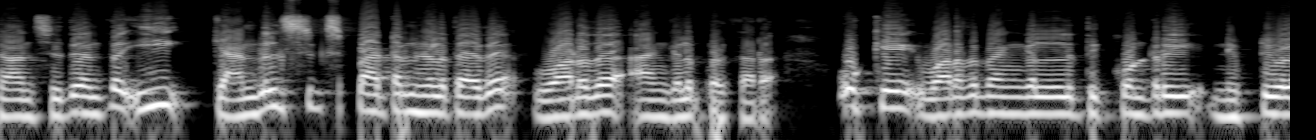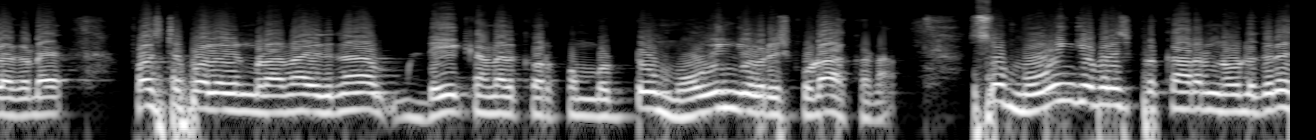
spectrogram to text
ಚಾನ್ಸ್ ಇದೆ ಅಂತ ಈ ಕ್ಯಾಂಡಲ್ ಸ್ಟಿಕ್ಸ್ ಪ್ಯಾಟರ್ನ್ ಹೇಳ್ತಾ ಇದೆ, ವಾರದ ಆಂಗಲ್ ಪ್ರಕಾರ. ಓಕೆ ವಾರದ ಆಂಗಲ್ ತಿಕ್ಕೊಂಡ್ರಿ ನಿಫ್ಟಿ ಒಳಗಡೆ. ಫಸ್ಟ್ ಆಫ್ ಆಲ್ ಏನ್ ಮಾಡೋಣ, ಇದನ್ನ ಡೇ ಕ್ಯಾಂಡಲ್ ಕರ್ಕೊಂಡ್ಬಿಟ್ಟು ಮೂವಿಂಗ್ ಎವರೇಜ್ ಕೂಡ ಹಾಕೋಣ. ಸೊ ಮೂವಿಂಗ್ ಎವರೇಜ್ ಪ್ರಕಾರ ನೋಡಿದ್ರೆ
